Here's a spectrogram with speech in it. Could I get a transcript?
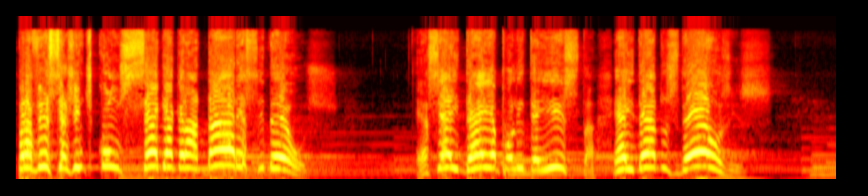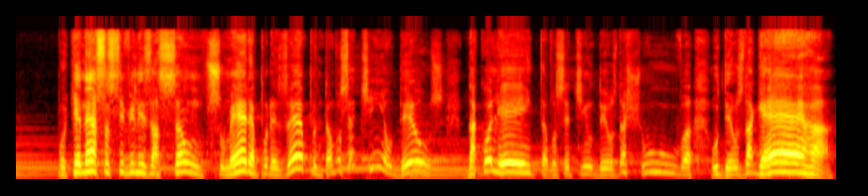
para ver se a gente consegue agradar esse Deus. Essa é a ideia politeísta, é a ideia dos deuses. Porque nessa civilização suméria, por exemplo, então você tinha o Deus da colheita, você tinha o Deus da chuva, o Deus da guerra.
